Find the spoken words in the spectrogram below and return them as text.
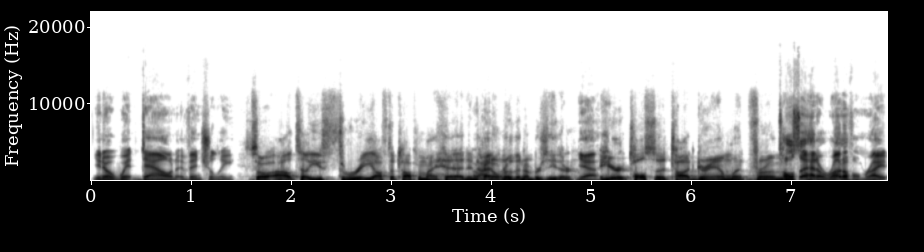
you know, went down eventually. So I'll tell you three off the top of my head, and Okay. I don't know the numbers either. Yeah. Here at Tulsa, Todd Graham went from Tulsa had a run of them, right?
